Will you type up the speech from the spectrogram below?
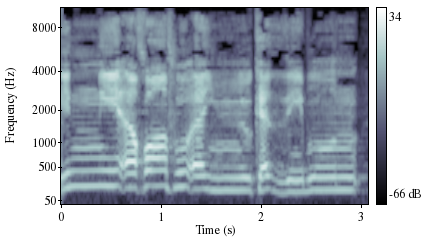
إني أخاف أن يكذبون.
